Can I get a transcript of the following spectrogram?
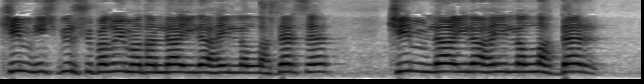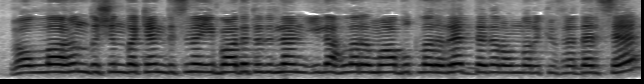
kim hiçbir şüphe duymadan la ilahe illallah derse, kim la ilahe illallah der ve Allah'ın dışında kendisine ibadet edilen ilahları, mabutları reddeder, onları küfrederse,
